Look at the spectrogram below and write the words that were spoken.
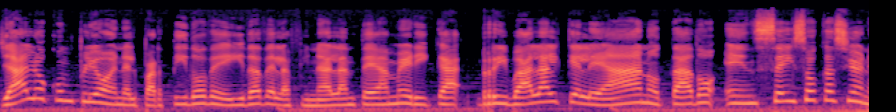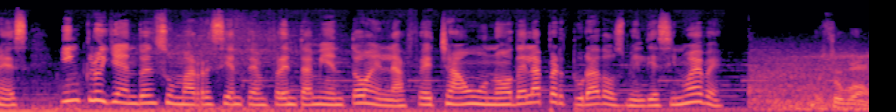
ya lo cumplió en el partido de ida de la final ante América, rival al que le ha anotado en seis ocasiones, incluyendo en su más reciente enfrentamiento en la fecha 1 de la Apertura 2019. Estuvo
